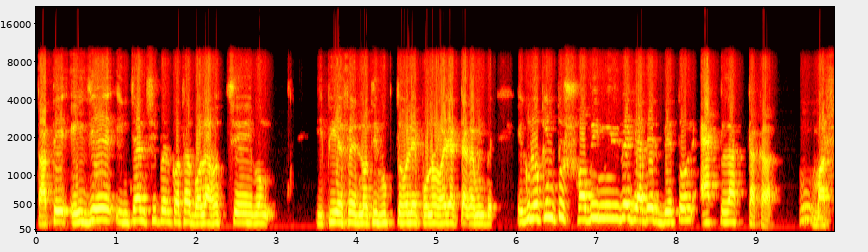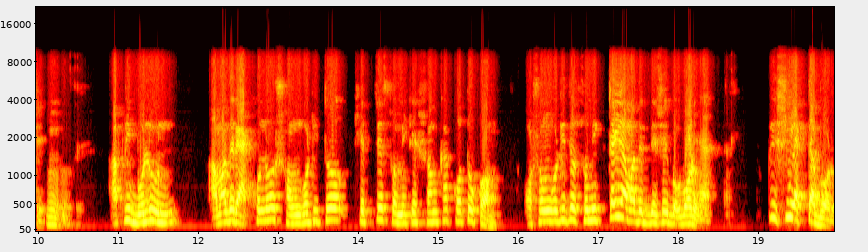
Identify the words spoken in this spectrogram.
তাতে এই যে ইন্টার্নশিপের কথা বলা হচ্ছে এবং ইপিএফ এর নথিভুক্ত হলে পনেরো হাজার টাকা মিলবে এগুলো কিন্তু সবই মিলবে যাদের বেতন এক লাখ টাকা মাসে। আপনি বলুন আমাদের এখনও সংগঠিত ক্ষেত্রে শ্রমিকের সংখ্যা কত কম? অসংগঠিত শ্রমিকটাই আমাদের দেশে বড়। হ্যাঁ। কৃষি একটা বড়।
